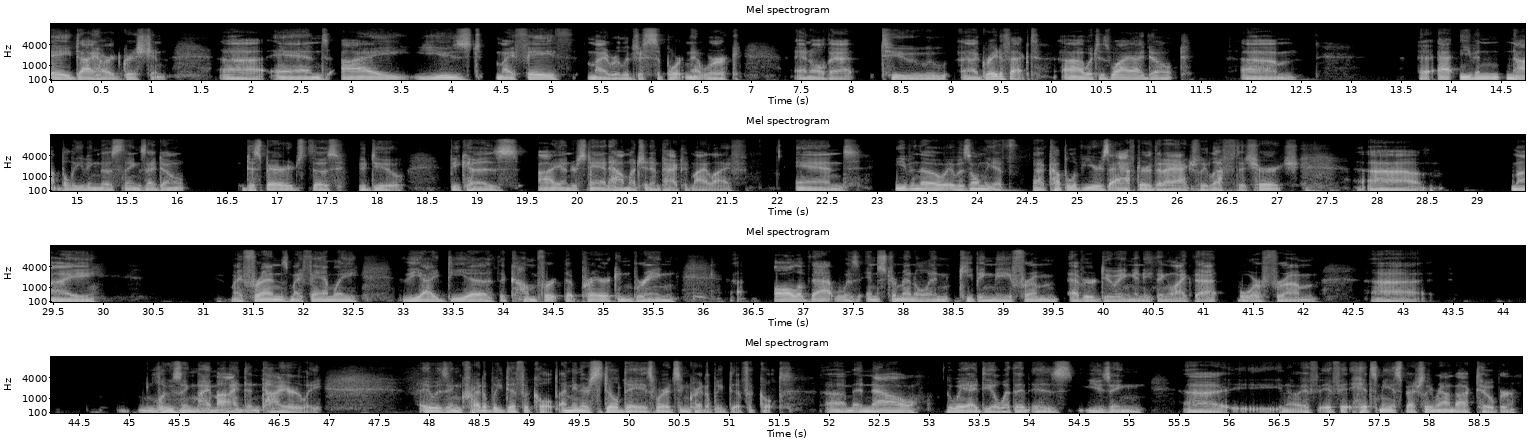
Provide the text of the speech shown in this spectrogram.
a diehard christian uh, and I used my faith, my religious support network, and all that to uh, great effect, uh, which is why I don't, um, even not believing those things, I don't disparage those who do because I understand how much it impacted my life. And even though it was only a, a couple of years after that I actually left the church, um, my my friends, my family, the idea, the comfort that prayer can bring. Uh, all of that was instrumental in keeping me from ever doing anything like that or from uh, losing my mind entirely. It was incredibly difficult. I mean, there's still days where it's incredibly difficult. Um, and now the way I deal with it is using, uh, you know, if, if it hits me, especially around October,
